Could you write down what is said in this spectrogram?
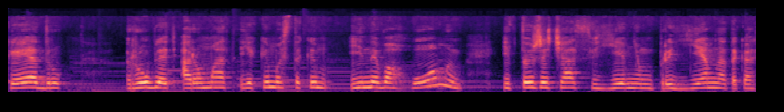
кедру. Роблять аромат якимось таким і невагомим, і в той же час є в ньому приємна така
